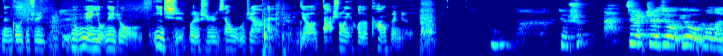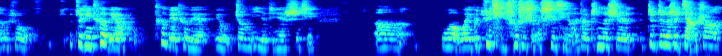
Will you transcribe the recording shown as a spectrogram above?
能够就是永远有那种意识，或者是像我们这样还比较打双引号的亢奋着的，嗯，就是就是这就又落到就是我最近特别特别特别有争议的这件事情，呃，我我也不具体 说是什么事情了，这真的是这真的是讲上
